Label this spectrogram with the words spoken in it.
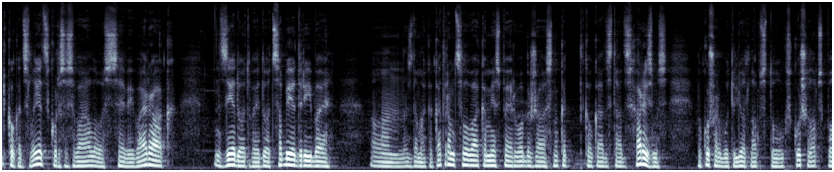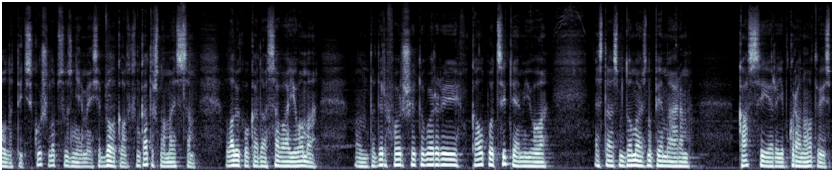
Ir kaut kādas lietas, kuras es vēlos sevi vairāk ziedot vai dot sabiedrībai. Un es domāju, ka katram cilvēkam iespēja robežās nu, kaut kādas tādas harizmas. Nu, kurš varbūt ir ļoti labs tulks, kurš ir labs politiķis, kurš ir labs uzņēmējs, ja vēl kaut kas. Un katrs no mēs esam labi kaut kādā savā jomā. Un tad ir forši, ja tu vari arī kalpot citiem, jo es tā esmu domājis, nu, piemēram, kasieri, jebkurā no Latvijas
